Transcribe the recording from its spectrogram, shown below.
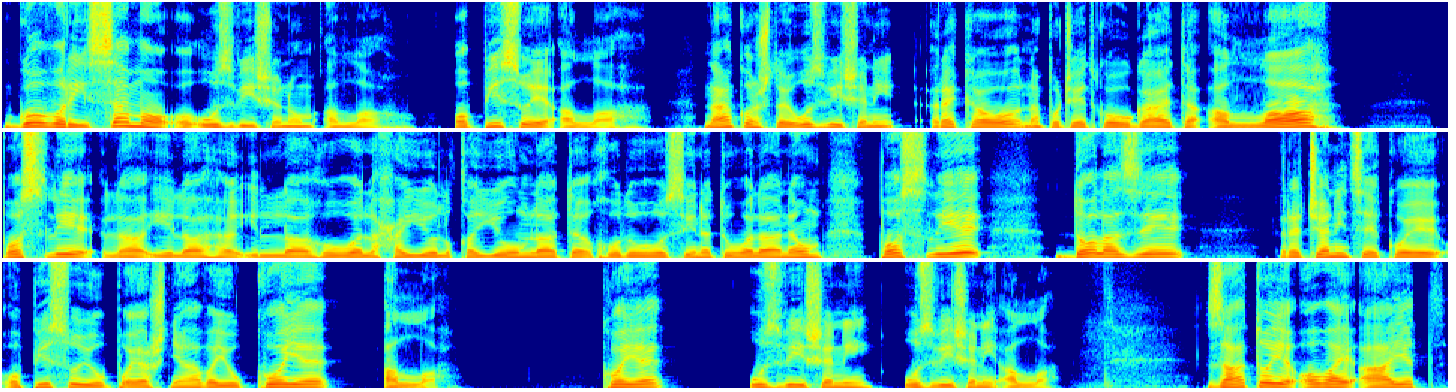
govori samo o uzvišenom Allahu, opisuje Allaha. Nakon što je uzvišeni rekao na početku ovog ajeta Allah, poslije la ilaha illa huval hayyul qayyum la ta'khudhuhu sinatu wa la nawm, poslije dolaze rečenice koje opisuju, pojašnjavaju ko je Allah. Ko je uzvišeni, uzvišeni Allah. Zato je ovaj ajet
